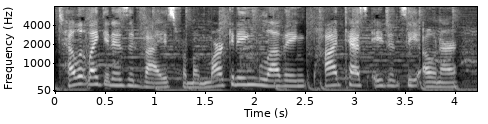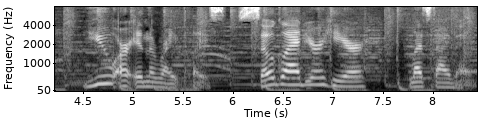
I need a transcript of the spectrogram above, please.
tell it like it is advice from a marketing loving podcast agency owner, you are in the right place. So glad you're here. Let's dive in.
